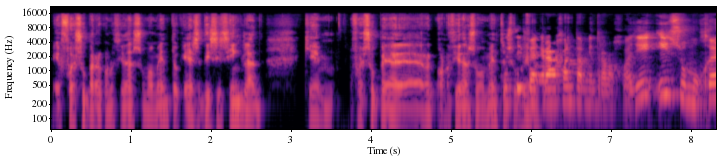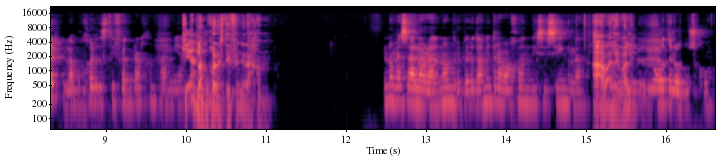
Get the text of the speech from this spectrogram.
eh, fue súper reconocida en su momento, que es This is England, que fue súper conocida en su momento. Stephen Graham también trabajó allí y su mujer, la mujer de Stephen Graham también. ¿Quién es la mujer de Stephen Graham? No me sale ahora el nombre, pero también trabajó en DC England. Ah, vale, vale. luego te lo busco.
